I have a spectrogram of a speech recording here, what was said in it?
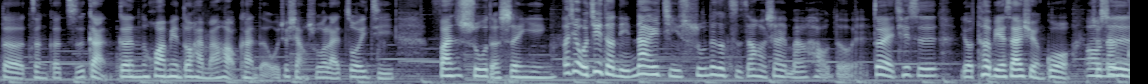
的整个质感跟画面都还蛮好看的，我就想说来做一集。翻书的声音，而且我记得你那一集书那个纸张好像也蛮好的哎。对，其实有特别筛选过，哦、就是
